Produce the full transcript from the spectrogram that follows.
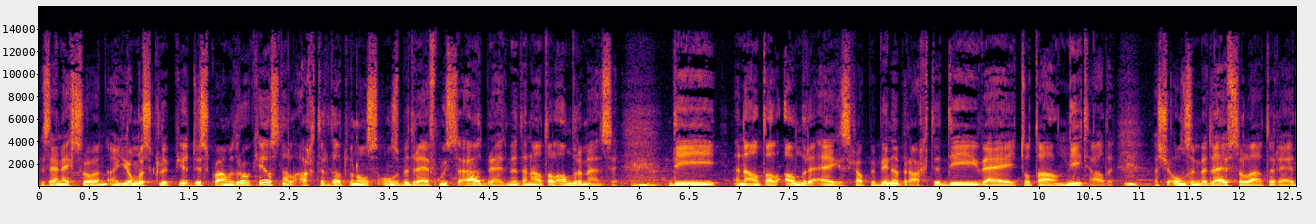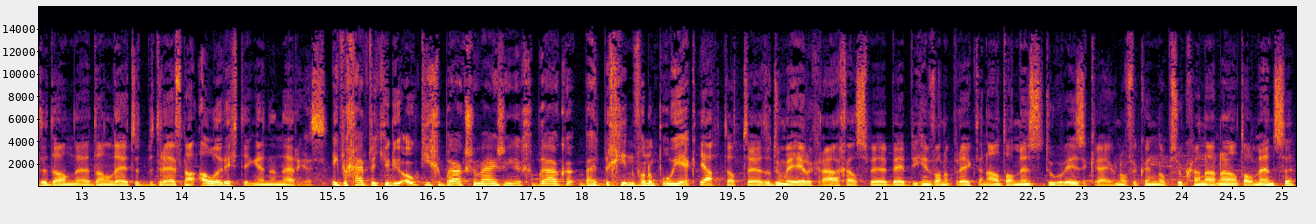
We zijn echt zo'n een, een jongensclubje. Dus kwamen er ook heel snel achter... dat we ons, ons bedrijf moesten uitbreiden met een aantal andere mensen. Die een aantal andere eigenschappen binnenbrachten... die wij totaal niet hadden. Als je ons een bedrijf zou laten rijden... dan, dan leidt het bedrijf naar alle richtingen en nergens. Ik begrijp dat jullie ook die gebruiksaanwijzingen gebruiken... bij het begin van een project. Ja, dat, dat doen we heel graag. Als we bij het begin van een project een aantal mensen toegewezen krijgen... of we kunnen op zoek gaan naar een aantal mensen...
